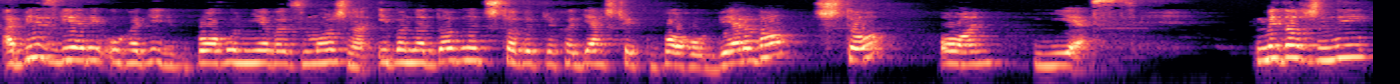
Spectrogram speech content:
а без веры угодить Богу невозможно, ибо надобно, чтобы приходящий к Богу веровал, что Он есть. Мы должны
